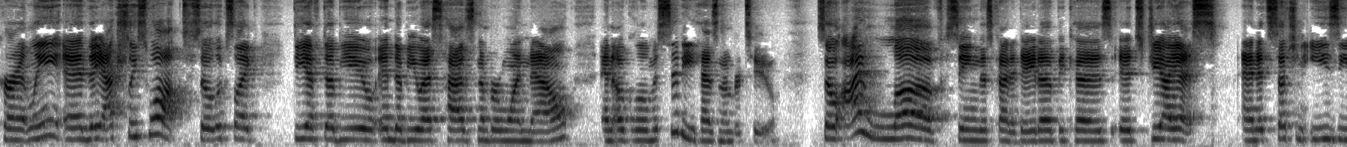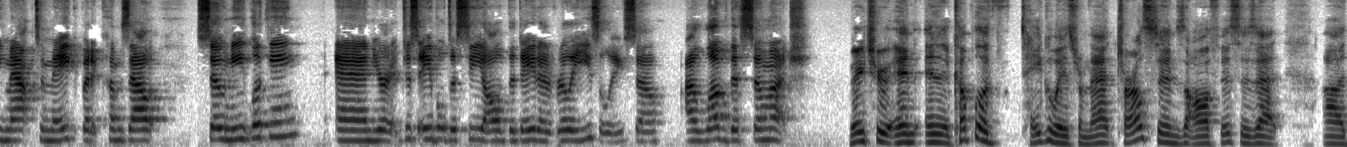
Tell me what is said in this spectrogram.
currently, and they actually swapped. So it looks like DFW NWS has number one now, and Oklahoma City has number two. So I love seeing this kind of data because it's GIS and it's such an easy map to make, but it comes out so neat looking and you're just able to see all the data really easily. So I love this so much. Very true. And and a couple of takeaways from that. Charleston's office is at uh,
